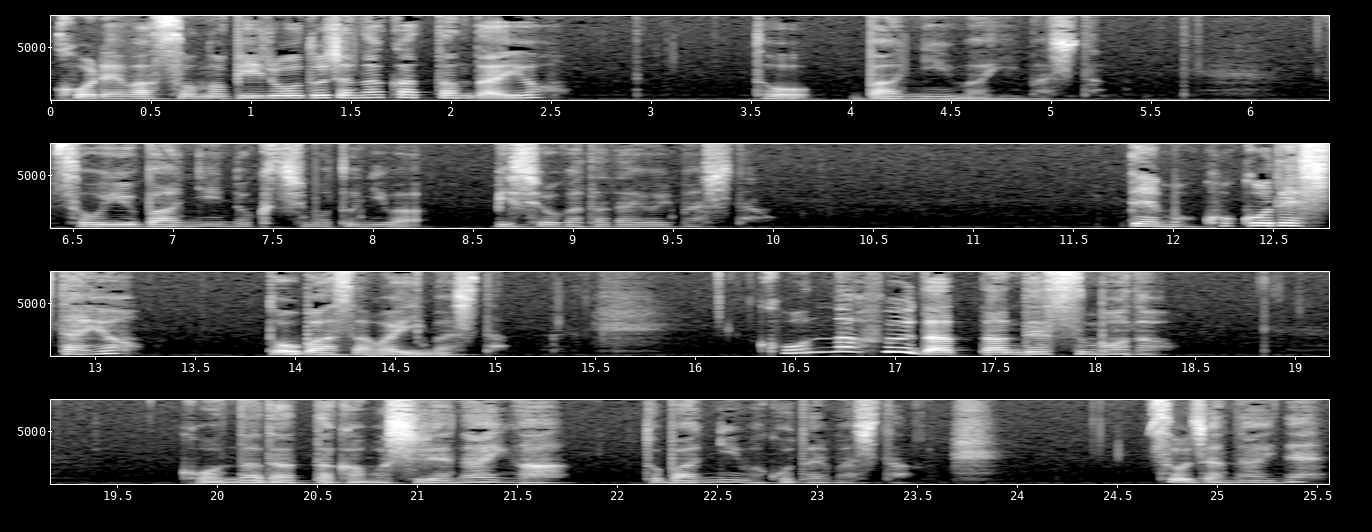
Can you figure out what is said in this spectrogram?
これはそのビロードじゃなかったんだよ。と万人は言いました。そういう万人の口元には微笑が漂いました。でもここでしたよとおばあさんは言いました。こんな風だったんですもの。こんなだったかもしれないがと万人は答えました。そうじゃないね。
